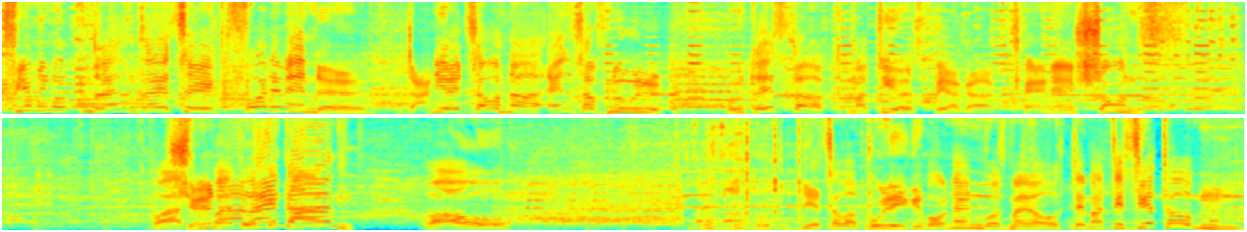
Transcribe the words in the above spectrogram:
4 Minuten 33 vor dem Ende. Daniel Zauchner 1 auf 0 und lässt ab Matthias Berger keine Chance. War Schöner. Alleingang! Wow. Jetzt aber Pulli gewonnen, was wir ja auch thematisiert haben.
